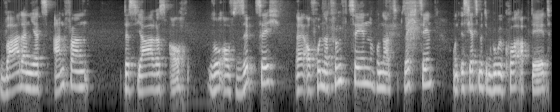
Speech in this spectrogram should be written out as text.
war dann jetzt Anfang des Jahres auch so auf 70, äh, auf 115, 116 und ist jetzt mit dem Google Core Update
